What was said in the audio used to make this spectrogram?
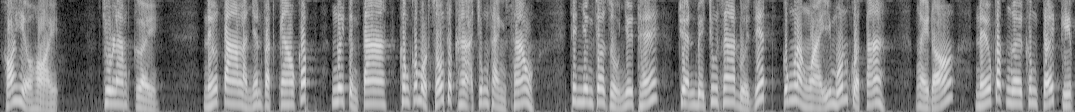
Khó hiểu hỏi. Chu Lam cười. Nếu ta là nhân vật cao cấp Ngươi tưởng ta không có một số thực hạ trung thành sao? Thế nhưng cho dù như thế, Chuyện bị Chu gia đuổi giết Cũng là ngoài ý muốn của ta. Ngày đó, nếu các ngươi không tới kịp,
